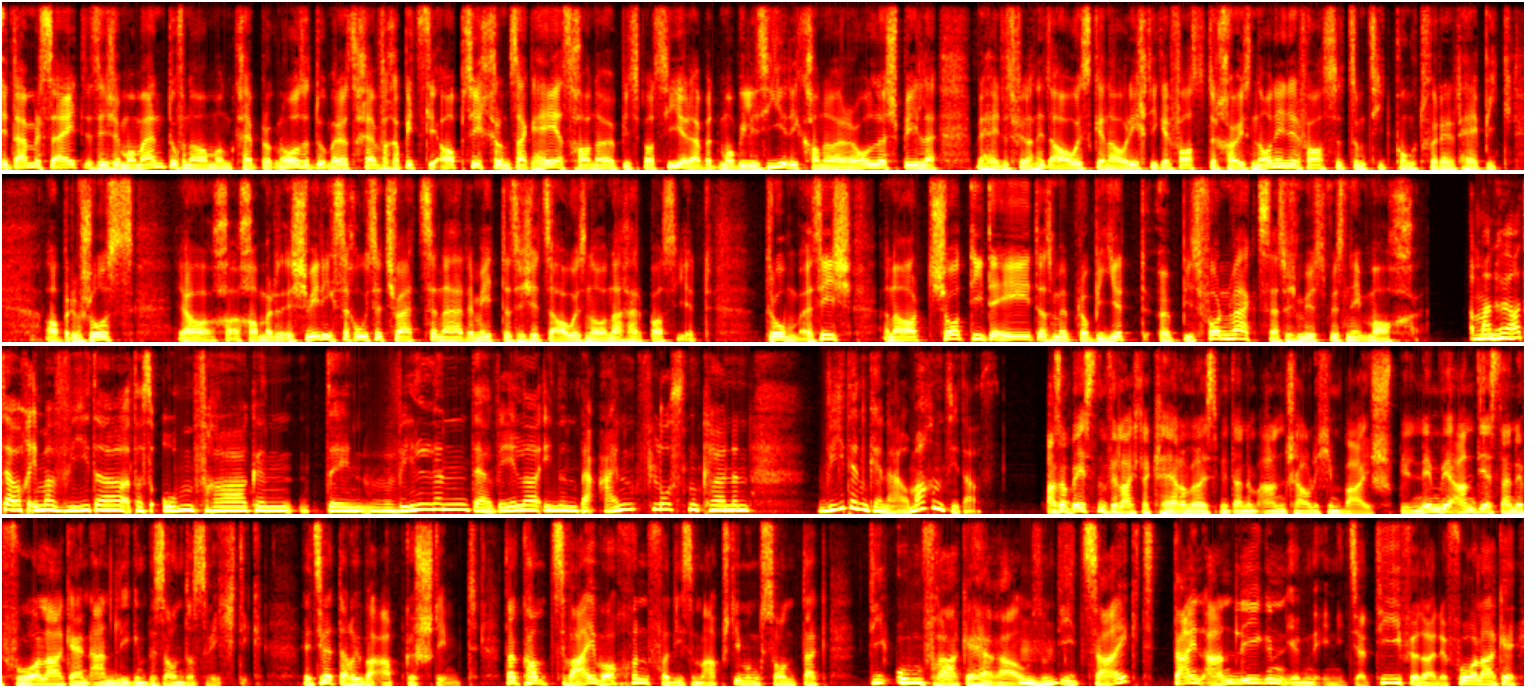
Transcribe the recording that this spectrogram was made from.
Indem man sagt, es ist eine Momentaufnahme und keine Prognose, tut man sich einfach ein bisschen absichern und sagen, hey, es kann noch etwas passieren. Eben die Mobilisierung kann noch eine Rolle spielen. Wir haben das vielleicht nicht alles genau richtig erfasst oder können es noch nicht erfassen zum Zeitpunkt der Erhebung. Aber am Schluss ja, kann man, es ist schwierig, sich rauszuschwätzen damit, das ist jetzt alles noch nachher passiert. Darum, es ist eine Art schon die Idee, dass man probiert, etwas vornwegzunehmen. Sonst müsste man es nicht machen. Man hört ja auch immer wieder, dass Umfragen den Willen der WählerInnen beeinflussen können. Wie denn genau machen Sie das? Also am besten vielleicht erklären wir es mit einem anschaulichen Beispiel. Nehmen wir an, dir ist eine Vorlage, ein Anliegen besonders wichtig. Jetzt wird darüber abgestimmt. Dann kommt zwei Wochen vor diesem Abstimmungssonntag die Umfrage heraus. Mhm. Und die zeigt, dein Anliegen, irgendeine Initiative oder eine Vorlage,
